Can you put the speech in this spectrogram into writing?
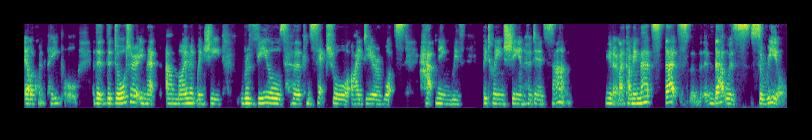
eloquent people. The the daughter in that um, moment when she reveals her conceptual idea of what's happening with between she and her dead son. You know, like I mean, that's that's that was surreal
